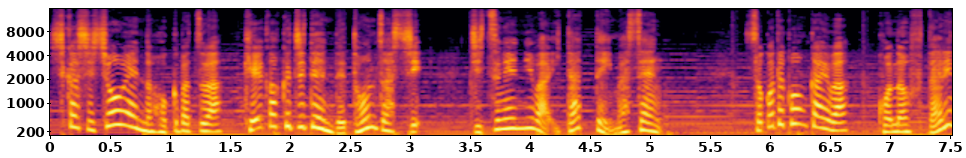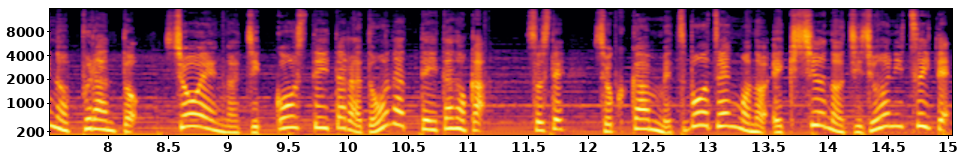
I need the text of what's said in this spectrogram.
しかし荘園の北伐は計画時点で頓挫し実現には至っていませんそこで今回はこの2人のプランと荘園が実行していたらどうなっていたのかそして食官滅亡前後の駅州の事情について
